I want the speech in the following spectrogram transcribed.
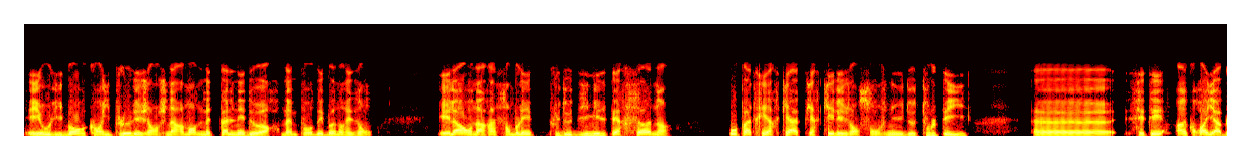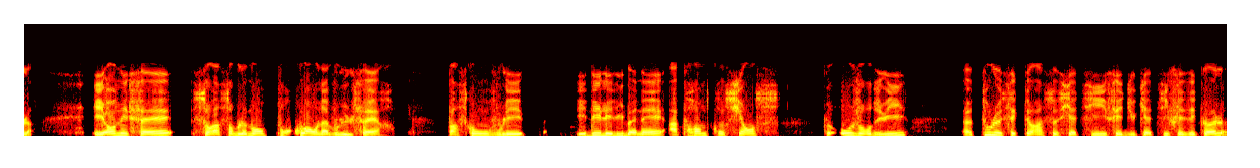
et au Liban, quand il pleut, les gens généralement ne mettent pas le nez dehors, même pour des bonnes raisons. Et là, on a rassemblé plus de 10 000 personnes au patriarcat à Pirkei. Les gens sont venus de tout le pays. Euh, c'était incroyable. Et en effet, ce rassemblement, pourquoi on a voulu le faire? Parce qu'on voulait aider les Libanais à prendre conscience qu'aujourd'hui, euh, tout le secteur associatif, éducatif, les écoles,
